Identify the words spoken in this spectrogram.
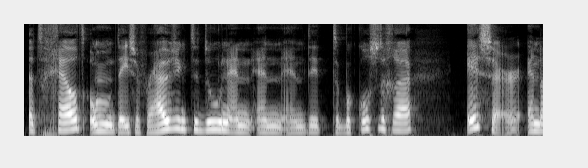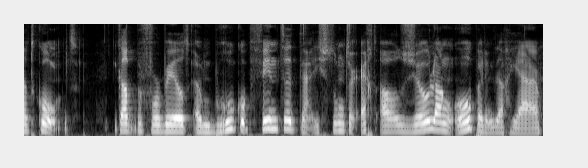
het geld om deze verhuizing te doen en, en, en dit te bekostigen is er en dat komt. Ik had bijvoorbeeld een broek op Vinted. Nou, die stond er echt al zo lang op. En ik dacht, ja,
